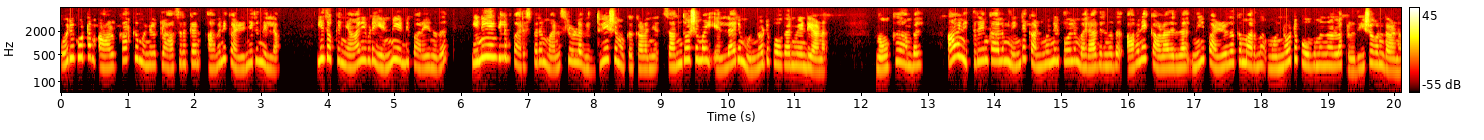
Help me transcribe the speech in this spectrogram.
ഒരു കൂട്ടം ആൾക്കാർക്ക് മുന്നിൽ ക്ലാസ് എടുക്കാൻ അവന് കഴിഞ്ഞിരുന്നില്ല. ഇതൊക്കെ ഞാനിവിടെ എണ്ണി എണ്ണി പറയുന്നത് ഇനിയെങ്കിലും പരസ്പരം മനസ്സിലുള്ള വിദ്വേഷമൊക്കെ കളഞ്ഞ് സന്തോഷമായി എല്ലാരും മുന്നോട്ട് പോകാൻ വേണ്ടിയാണ്. നോക്ക് അമ്പൽ അവൻ ഇത്രയും കാലം നിന്റെ കൺമുന്നിൽ പോലും വരാതിരുന്നത് അവനെ കാണാതിരുന്നാൽ നീ പഴയതൊക്കെ മറന്ന് മുന്നോട്ട് പോകുമെന്നുള്ള പ്രതീക്ഷ കൊണ്ടാണ്.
